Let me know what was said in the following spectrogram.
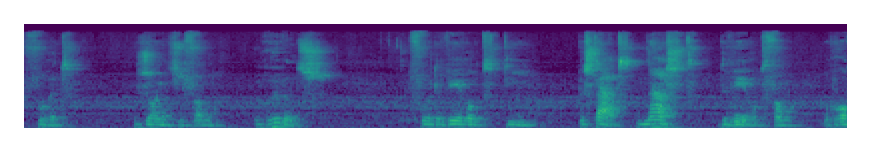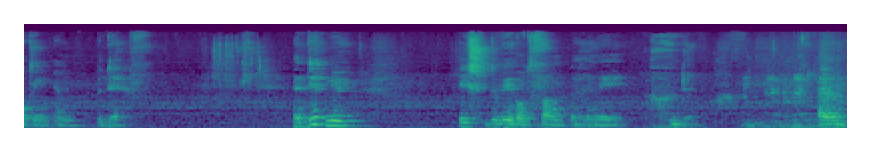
voor het zoontje van Rubens. Voor de wereld die bestaat naast de wereld van rotting en bederf. En dit nu is de wereld van René Gude. Um,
